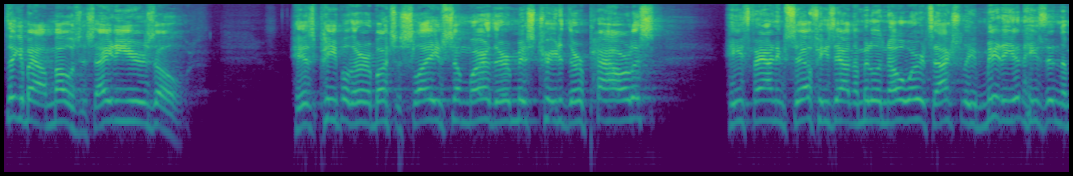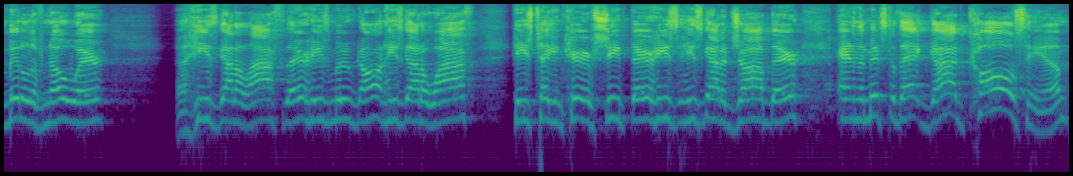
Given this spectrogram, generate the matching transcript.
Think about Moses, 80 years old. His people, they're a bunch of slaves somewhere. They're mistreated. They're powerless. He's found himself. He's out in the middle of nowhere. It's actually Midian. He's in the middle of nowhere. Uh, he's got a life there. He's moved on. He's got a wife. He's taking care of sheep there. He's, he's got a job there. And in the midst of that, God calls him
